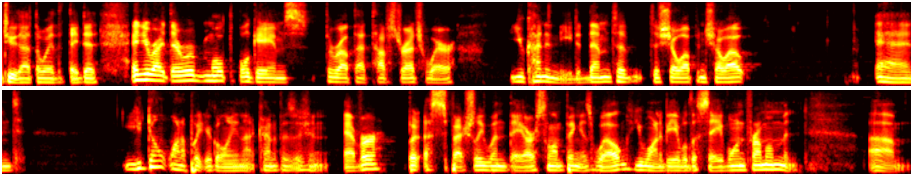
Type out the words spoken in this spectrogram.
do that the way that they did. And you're right there were multiple games throughout that tough stretch where you kind of needed them to to show up and show out. And you don't want to put your goalie in that kind of position ever, but especially when they are slumping as well. You want to be able to save one from them. And um,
